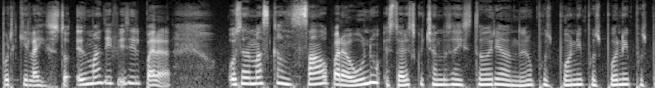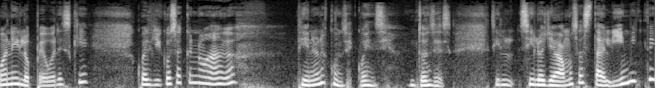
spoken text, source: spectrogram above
Porque la es más difícil para, o sea, es más cansado para uno estar escuchando esa historia donde uno pospone y pospone y pospone. Y lo peor es que cualquier cosa que uno haga tiene una consecuencia. Entonces, si, si lo llevamos hasta el límite,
